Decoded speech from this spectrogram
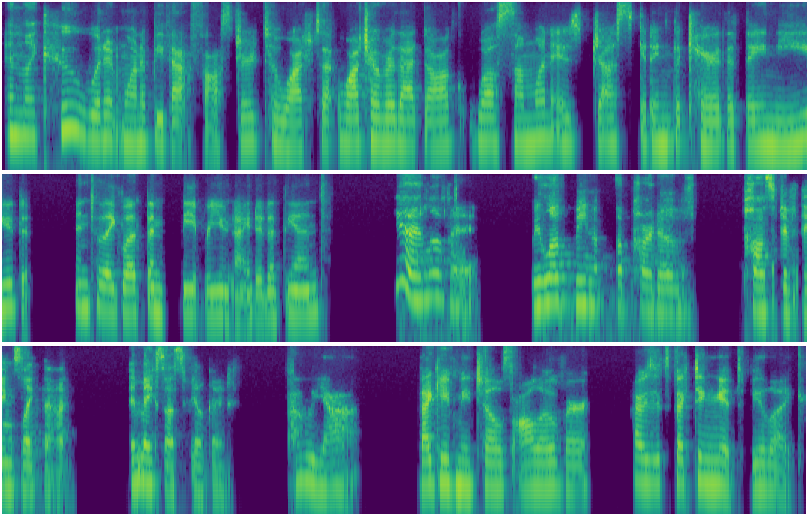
And like who wouldn't want to be that foster to watch that watch over that dog while someone is just getting the care that they need and to like let them be reunited at the end. Yeah, I love it. We love being a part of positive things like that. It makes us feel good. Oh, yeah. That gave me chills all over. I was expecting it to be like,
